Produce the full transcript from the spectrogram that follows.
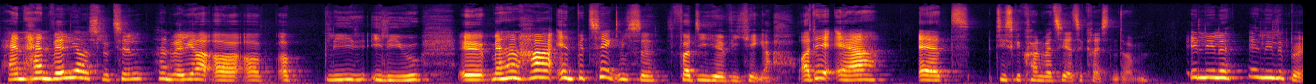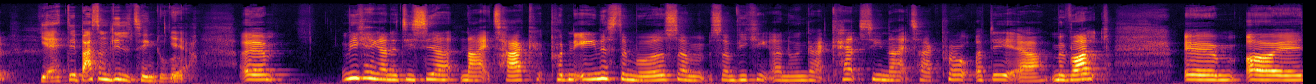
Han, han vælger at slå til. Han vælger at, at, at blive i live. Øh, men han har en betingelse for de her vikinger, og det er, at de skal konvertere til kristendommen. En lille, en lille bøn. Ja, det er bare sådan en lille ting, du ved. Ja. Øhm, vikingerne, de siger nej tak på den eneste måde, som, som vikinger nu engang kan sige nej tak på, og det er med vold. Øhm, og øh,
